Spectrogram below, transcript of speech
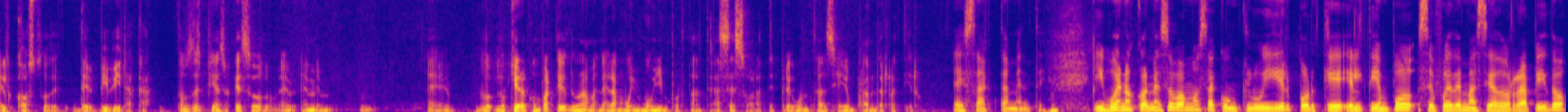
el costo de, vivir acá. Entonces pienso que eso eh, eh, lo, lo, quiero compartir de una manera muy, muy importante. Asesórate, pregunta si hay un plan de retiro. Exactamente. Uh -huh. Y bueno, con eso vamos a concluir porque el tiempo se fue demasiado rápido.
